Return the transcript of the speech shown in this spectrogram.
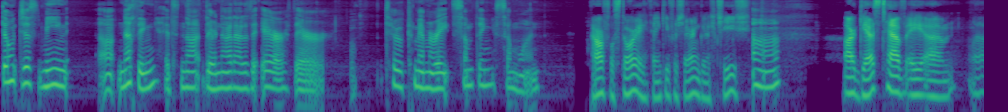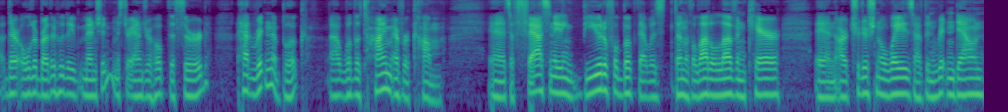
don't just mean uh, nothing. It's not. They're not out of the air. They're to commemorate something, someone. Powerful story. Thank you for sharing, Gulchish. Uh-huh. Our guests have a um, uh, their older brother, who they mentioned, Mr. Andrew Hope III, had written a book. Uh, Will the time ever come? And it's a fascinating, beautiful book that was done with a lot of love and care. And our traditional ways have been written down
